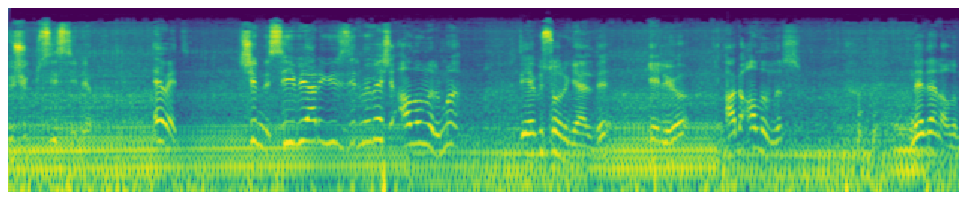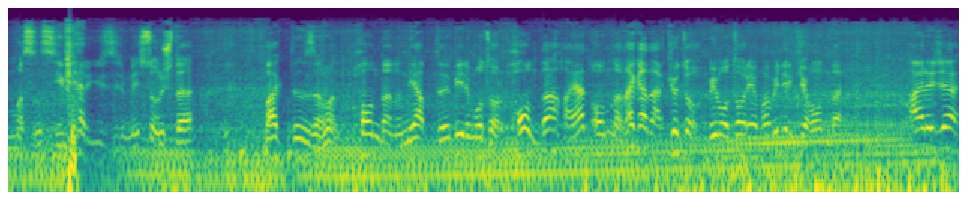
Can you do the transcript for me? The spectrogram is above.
Düşük bir CC'yle. Evet. Şimdi CBR 125 alınır mı diye bir soru geldi. Geliyor. Abi alınır. Neden alınmasın CBR 125? Sonuçta baktığın zaman Honda'nın yaptığı bir motor. Honda hayat onda ne kadar kötü bir motor yapabilir ki Honda? Ayrıca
